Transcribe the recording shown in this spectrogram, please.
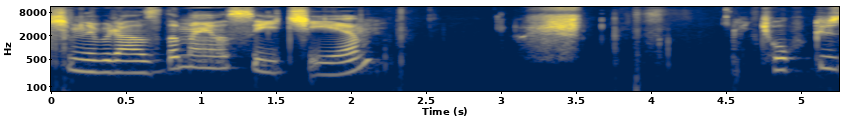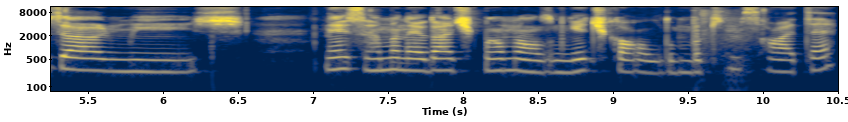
Şimdi biraz da meyve suyu içeyim. Çok güzelmiş. Neyse hemen evden çıkmam lazım. Geç kaldım. Bakayım saate.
